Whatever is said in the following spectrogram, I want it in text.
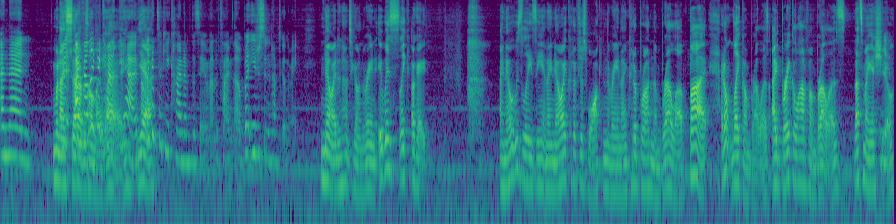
and then When I said I, was felt on like my it kind way. yeah, I felt like it took you kind of the same amount of time though, but you just didn't have to go in the rain. No, I didn't have to go in the rain. It was like, okay, I know it was lazy, and I know I could have just walked in the rain. I could have brought an umbrella, but I don't like umbrellas. I break a lot of umbrellas. That's my issue.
